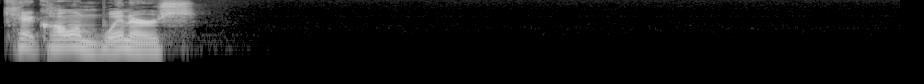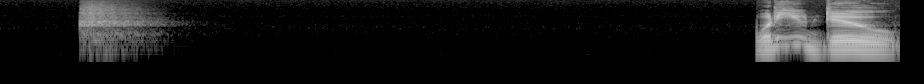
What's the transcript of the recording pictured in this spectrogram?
can't call them winners. What do you do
